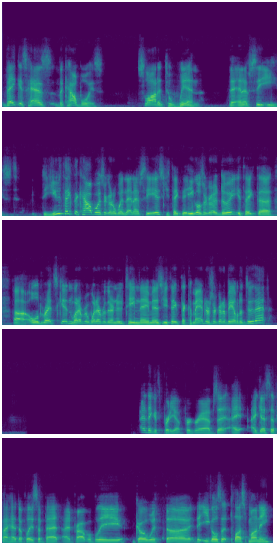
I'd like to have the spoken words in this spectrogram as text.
Vegas has the Cowboys slotted to win the NFC East. Do you think the Cowboys are going to win the NFC East? You think the Eagles are going to do it? You think the uh, old Redskin, whatever whatever their new team name is, you think the Commanders are going to be able to do that? I think it's pretty up for grabs. I, I, I guess if I had to place a bet, I'd probably go with the the Eagles at plus money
